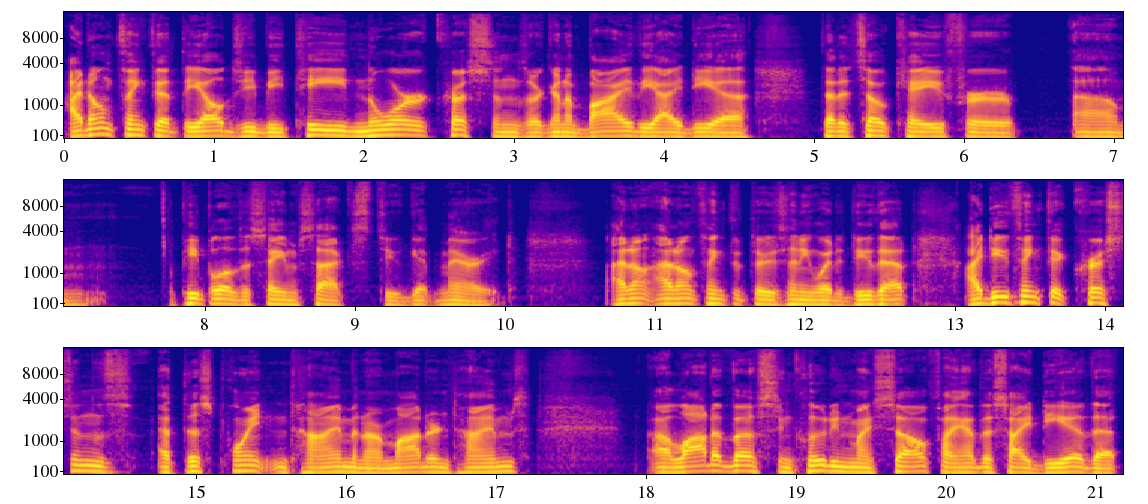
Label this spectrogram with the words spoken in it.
I don't think that the LGBT nor Christians are going to buy the idea that it's okay for um, people of the same sex to get married. I don't. I don't think that there's any way to do that. I do think that Christians at this point in time in our modern times, a lot of us, including myself, I have this idea that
